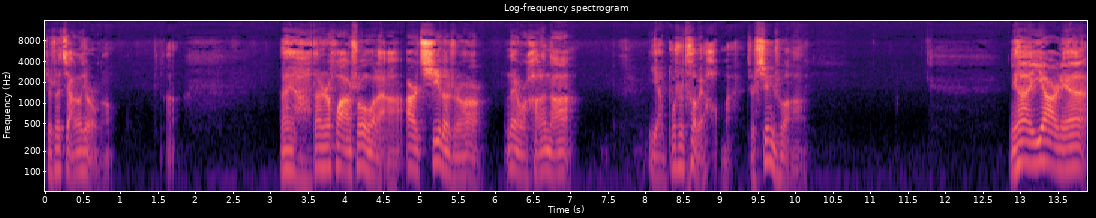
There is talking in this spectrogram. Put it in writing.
这车价格就是高。哎呀，但是话说回来啊，二七的时候那会儿汉兰达也不是特别好卖，就新车啊。你看一二年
